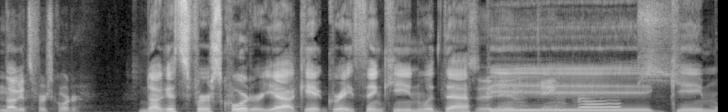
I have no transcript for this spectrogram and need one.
Nuggets first quarter. Nuggets first quarter. Yeah, get great thinking. Would that Is it in be game props? game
